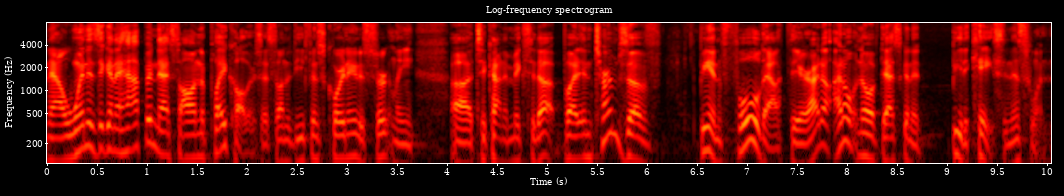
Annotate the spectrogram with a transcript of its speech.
Now, when is it going to happen? That's on the play callers. That's on the defense coordinator, certainly, uh, to kind of mix it up. But in terms of being fooled out there, I don't, I don't know if that's going to be the case in this one.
